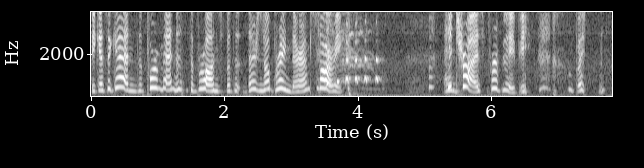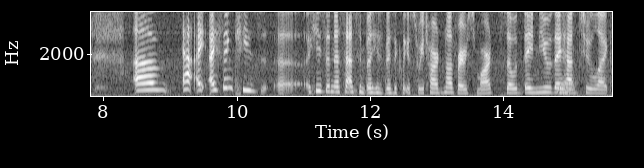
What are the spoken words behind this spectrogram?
Because again, the poor man is the bronze, but th- there's no brain there. I'm sorry. he tries, poor baby. but um, I I- I think he's uh, he's an assassin, but he's basically a sweetheart, not very smart. So they knew they Yeah. had to like,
